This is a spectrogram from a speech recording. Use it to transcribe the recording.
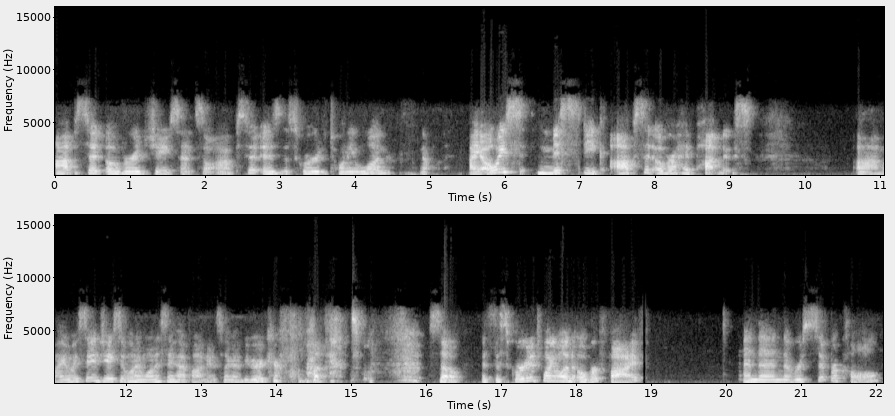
opposite over adjacent. So opposite is the square root of 21. No, I always misspeak opposite over hypotenuse. Um, I always say adjacent when I want to say hypotenuse, so I got to be very careful about that. so it's the square root of 21 over 5. And then the reciprocal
